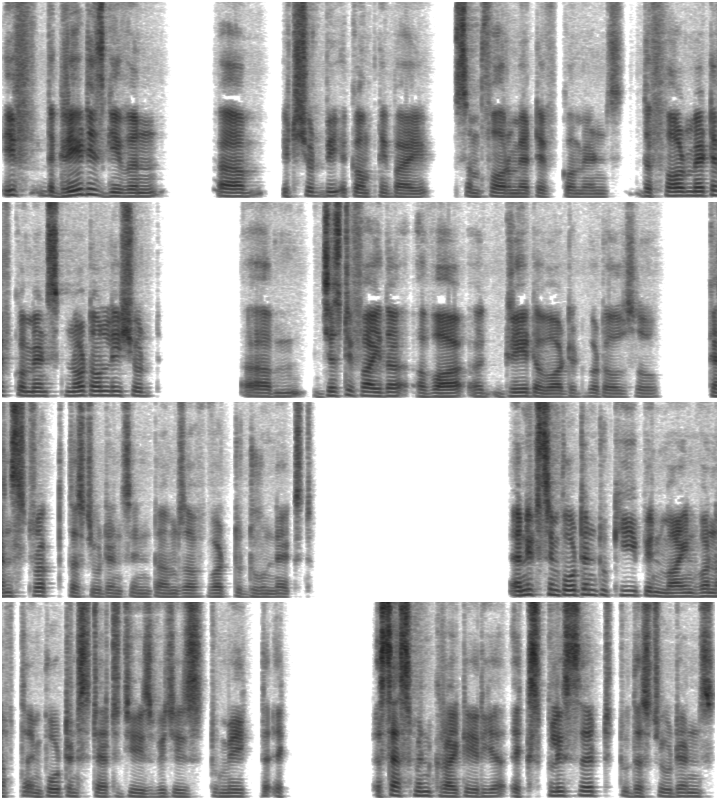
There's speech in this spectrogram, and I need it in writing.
if the grade is given, um, it should be accompanied by some formative comments. The formative comments not only should um, justify the award, uh, grade awarded, but also construct the students in terms of what to do next. And it's important to keep in mind one of the important strategies, which is to make the assessment criteria explicit to the students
